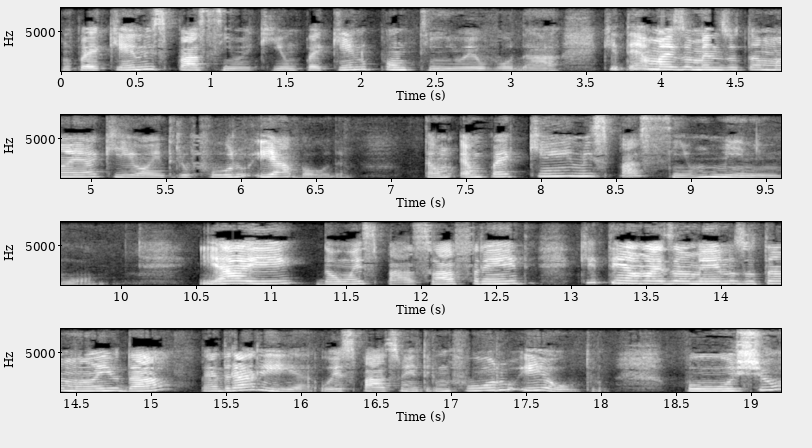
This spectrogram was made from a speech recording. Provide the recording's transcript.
um pequeno espacinho aqui, um pequeno pontinho eu vou dar, que tenha mais ou menos o tamanho aqui, ó, entre o furo e a borda. Então, é um pequeno espacinho, um mínimo. E aí, dou um espaço à frente, que tenha mais ou menos o tamanho da pedraria, o espaço entre um furo e outro. Puxo,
